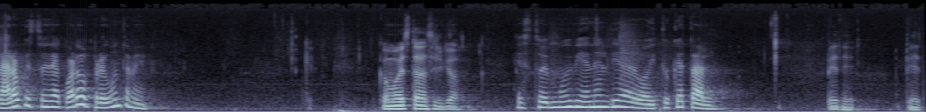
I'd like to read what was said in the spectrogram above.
Claro que estoy de acuerdo, pregúntame. ¿Cómo estás Silvia? Estoy muy bien el día de hoy, ¿tú qué tal? Pede. Pede.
